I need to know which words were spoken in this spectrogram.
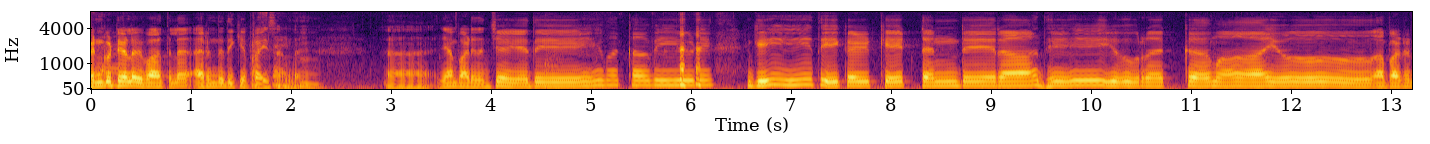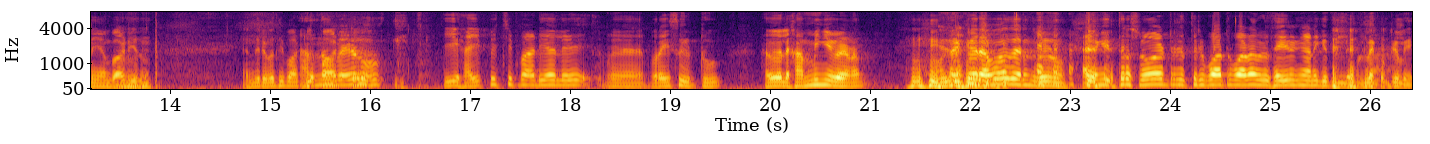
പെൺകുട്ടികളുടെ വിഭാഗത്തിൽ അരുന്ധതിക്ക് പ്രൈസ് ഉണ്ട്. ഞാൻ പാടിയത് ജയദേവ കവിയുടെ ഗീതികൾ കേട്ടന്റെ രാധേയുറക്കമായോ. ആ പാട്ടാണ് ഞാൻ പാടിയത്. ഞാൻ നിരവധി പാട്ടിൽ അന്ന് പാട്ട് ഈ ഹൈ പിച്ച് പാടിയാൽ പ്രൈസ് കിട്ടൂ. അതുപോലെ ഹമ്മിങ് വേണം. ഇതിനൊക്കെ ഒരു അപകടമായിരുന്നു വേണു. അല്ലെങ്കിൽ ഇത്ര സ്ലോ ആയിട്ട് ഇത്തിരി പാട്ട് പാടാൻ ഒരു ധൈര്യം കാണിക്കത്തില്ല പിള്ളേ കുട്ടികളെ?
